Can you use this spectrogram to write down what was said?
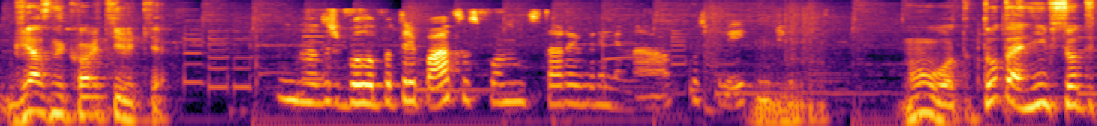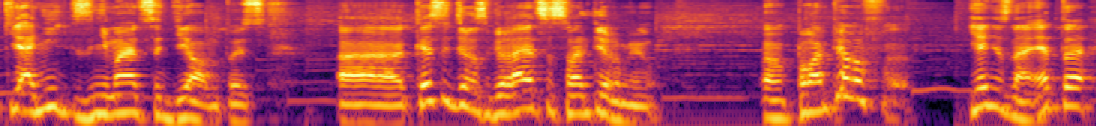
грязной квартирке. Надо же было потрепаться, вспомнить старые времена, посплетничать. Ну вот. Тут они все-таки они занимаются делом. То есть э, Кэссиди разбирается с вампирами. Э, по вампиров, я не знаю, это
